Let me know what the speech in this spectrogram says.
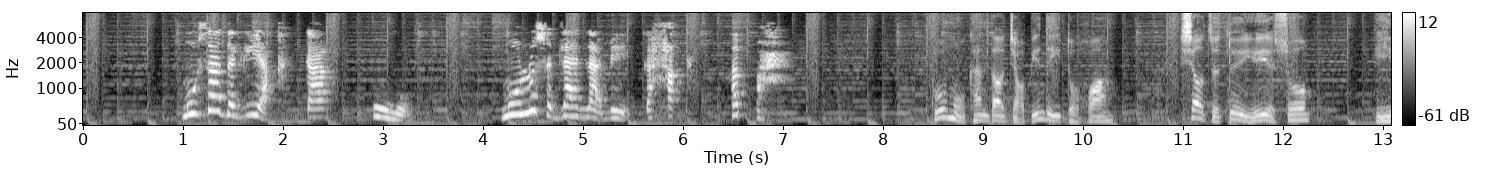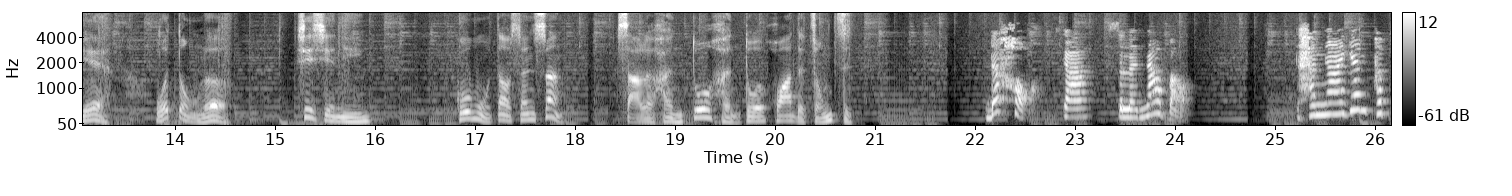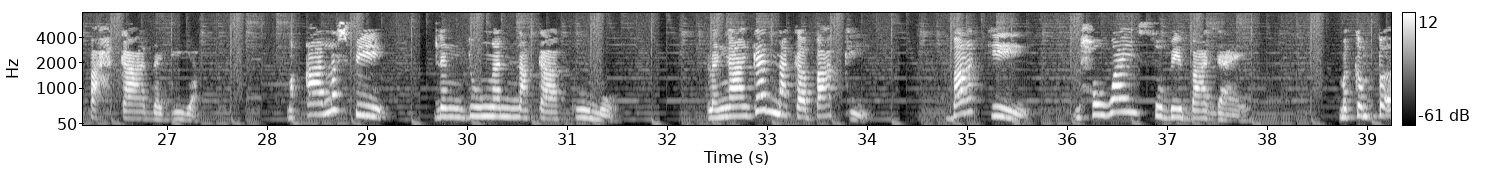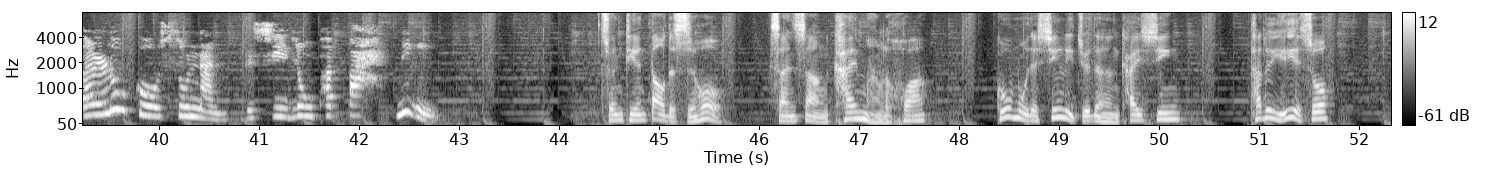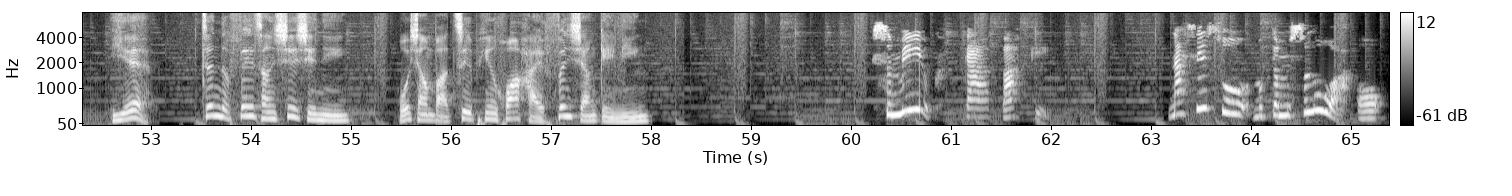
Musa dagiyak ka kumo. Mulo sa lalabi kahak papah. 姑母看到脚边的一朵花，笑着对爷爷说：“爷爷，我懂了，谢谢您。”姑母到山上撒了很多很多花的种子。Dahok ka sa lanabaw. Kahangayan papah ka dagiyak. Makalas pi langdungan nakakumo. Langagan nakabaki. Baki. Mahaway subi bagay. Makampaalo ko sunan gasilong papah nii. 春天到的时候，山上开满了花，姑母的心里觉得很开心。她对爷爷说：“爷，真的非常谢谢您，我想把这片花海分享给您。Semiuk ka baki. Nasiso magkamsalua o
